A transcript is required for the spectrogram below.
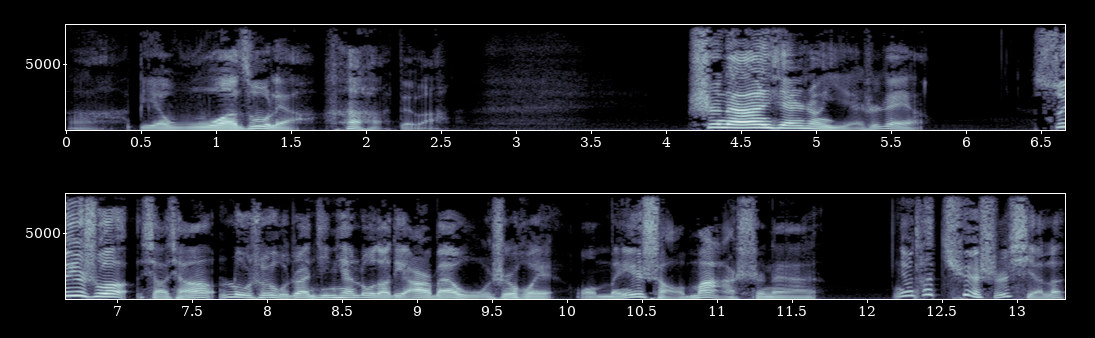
啊，别窝住了，哈哈，对吧？施耐庵先生也是这样。虽说小强录《水浒传》，今天录到第二百五十回，我没少骂施耐庵，因为他确实写了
